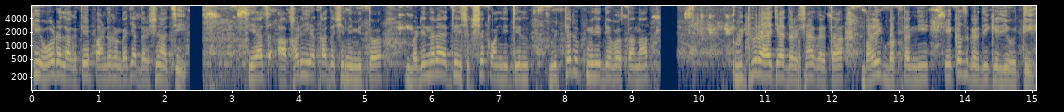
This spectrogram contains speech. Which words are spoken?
की ओढ लागते पांडुरंगाच्या दर्शनाची. याच आखाडी एकादशीनिमित्त बडिनरा येथील शिक्षक कॉलनीतील विठ्ठल रुक्मिणी देवस्थानात विठुरायाच्या दर्शनाकरता भाविक भक्तांनी एकच गर्दी केली होती.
